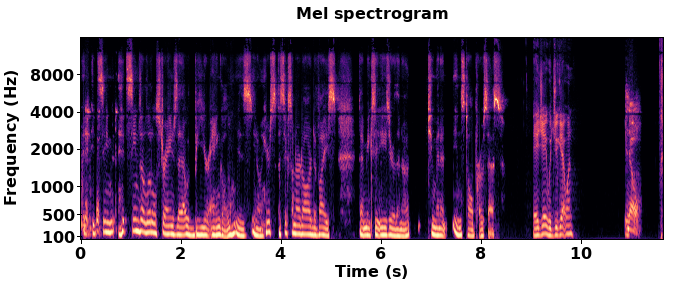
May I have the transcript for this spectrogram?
it, it seems it seems a little strange that that would be your angle. Is you know here's a six hundred dollar device that makes it easier than a two minute install process. AJ, would you get one? No.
